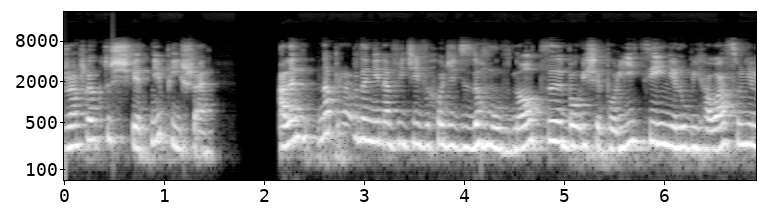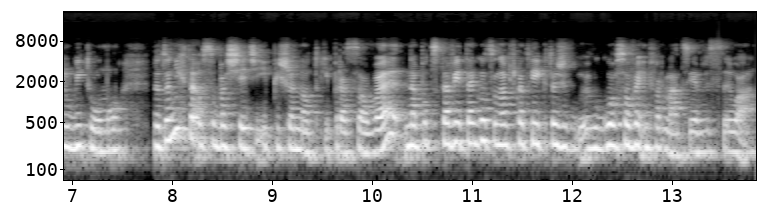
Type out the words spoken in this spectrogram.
Że na przykład ktoś świetnie pisze, ale naprawdę nienawidzi wychodzić z domu w nocy, boi się policji, nie lubi hałasu, nie lubi tłumu, no to niech ta osoba siedzi i pisze notki prasowe na podstawie tego, co na przykład jej ktoś głosowe informacje wysyła.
